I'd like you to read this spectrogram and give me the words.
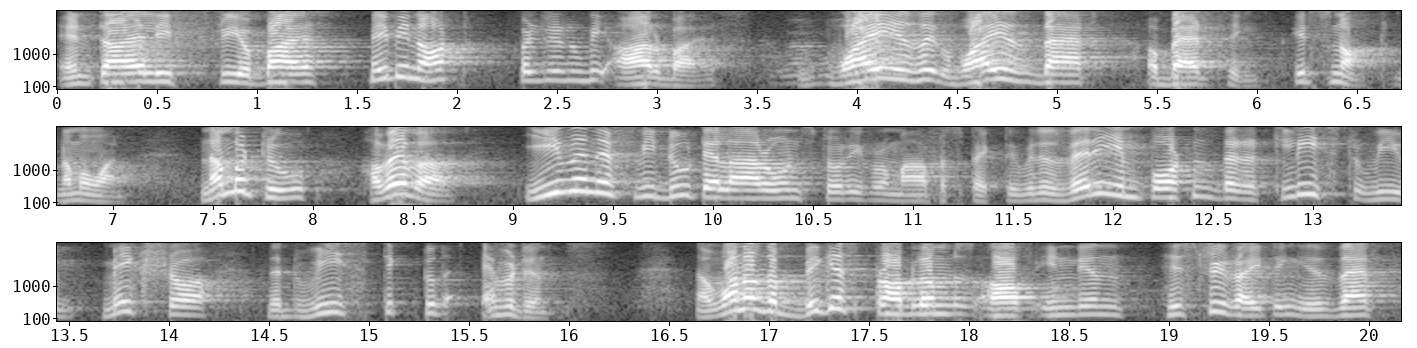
entirely free of bias. Maybe not, but it will be our bias. Why is it, why is that a bad thing? It's not, number one. Number two, however, even if we do tell our own story from our perspective, it is very important that at least we make sure that we stick to the evidence. Now, one of the biggest problems of Indian history writing is that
